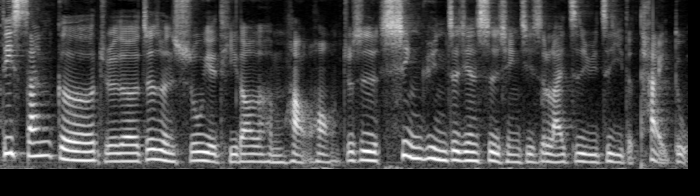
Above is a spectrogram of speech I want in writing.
第三个，觉得这本书也提到的很好哈，就是幸运这件事情其实来自于自己的态度。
